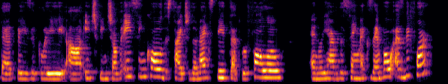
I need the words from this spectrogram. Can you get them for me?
that basically uh, each pinch of async code is tied to the next bit that will follow and we have the same example as before.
